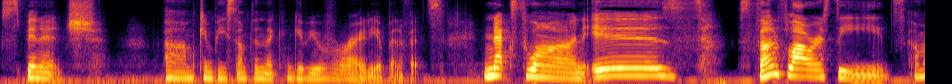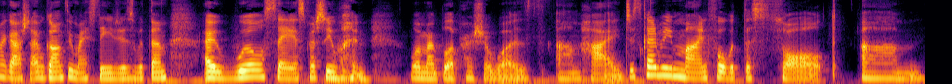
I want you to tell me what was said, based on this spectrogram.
spinach um, can be something that can give you a variety of benefits. Next one is sunflower seeds. Oh my gosh, I've gone through my stages with them. I will say, especially when when my blood pressure was um, high. Just got to be mindful with the salt. Um,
